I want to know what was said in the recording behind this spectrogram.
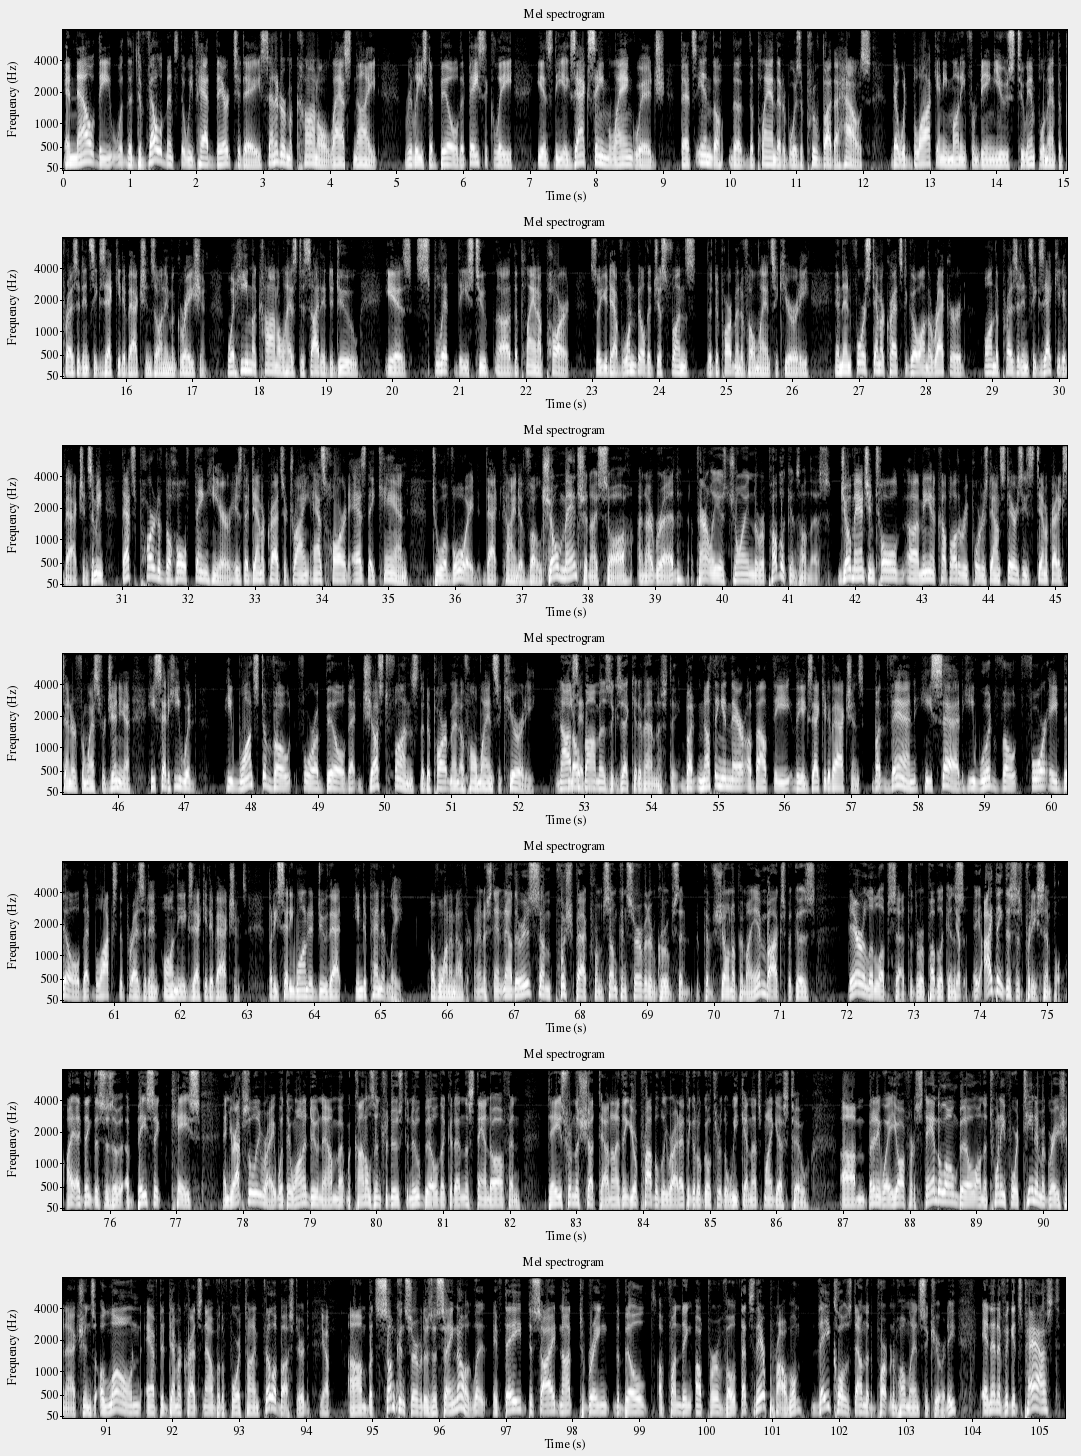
And now the the developments that we've had there today, Senator McConnell last night released a bill that basically is the exact same language that's in the, the, the plan that was approved by the House that would block any money from being used to implement the president's executive actions on immigration. What he, McConnell, has decided to do is split these two, uh, the plan apart. So you'd have one bill that just funds the Department of Homeland Security and then force Democrats to go on the record on the president's executive actions. I mean, that's part of the whole thing here is the Democrats are trying as hard as they can to avoid that kind of vote. Joe Manchin, I saw and I read, apparently has joined the Republicans on this. Joe Manchin told uh, me and a couple other reporters downstairs, he's a Democratic senator from West Virginia, he said he would he wants to vote for a bill that just funds the Department of Homeland Security. Not He said- Obama's executive amnesty. but nothing in there about the, the executive actions. But then he said he would vote for a bill that blocks the president on the executive actions. But he said he wanted to do that independently of one another. I understand. Now, there is some pushback from some conservative groups that have shown up in my inbox because they're a little upset that the Republicans. I think this is pretty simple. I, I think this is a, a basic case, and you're absolutely right. What they want to do now, McConnell's introduced a new bill that could end the standoff and days from the shutdown, and I think you're probably right. I think it'll go through the weekend. That's my guess, too. Um, but anyway, he offered a standalone bill on the 2014 immigration actions alone after Democrats now for the fourth time filibustered. Yep. Um, but some conservatives are saying no. If they decide not to bring the bill of funding up for a vote, that's their problem. They close down the Department of Homeland Security, and then if it gets passed,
